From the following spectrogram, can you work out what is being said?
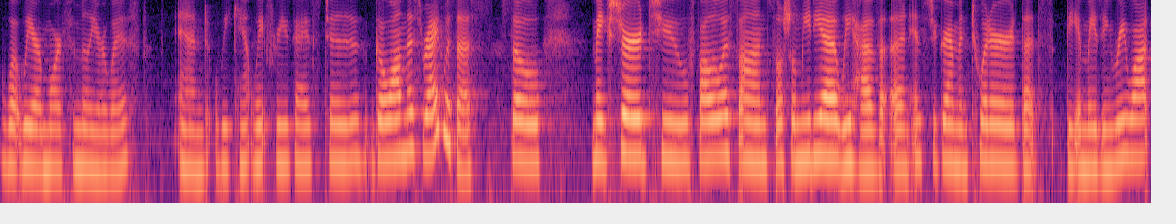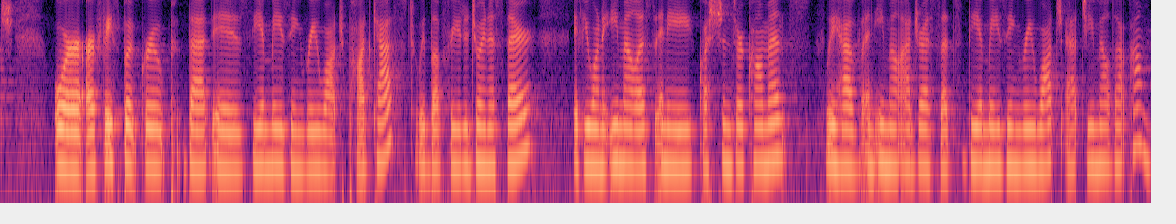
what we are more familiar with. And we can't wait for you guys to go on this ride with us. So make sure to follow us on social media. We have an Instagram and Twitter that's The Amazing Rewatch, or our Facebook group that is The Amazing Rewatch Podcast. We'd love for you to join us there. If you want to email us any questions or comments, we have an email address that's theamazingrewatch at gmail.com.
